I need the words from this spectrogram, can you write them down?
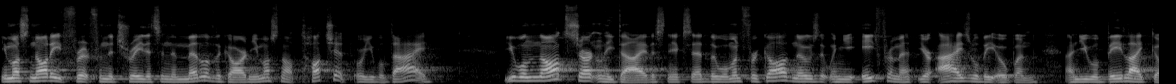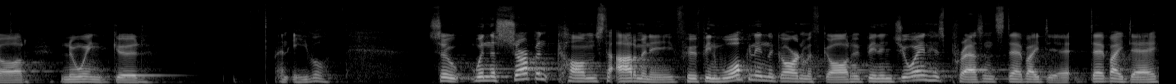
You must not eat fruit from the tree that's in the middle of the garden. You must not touch it, or you will die. You will not certainly die, the snake said to the woman, for God knows that when you eat from it, your eyes will be opened, and you will be like God, knowing good and evil. So, when the serpent comes to Adam and Eve, who've been walking in the garden with God, who've been enjoying his presence day by day, day by day,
